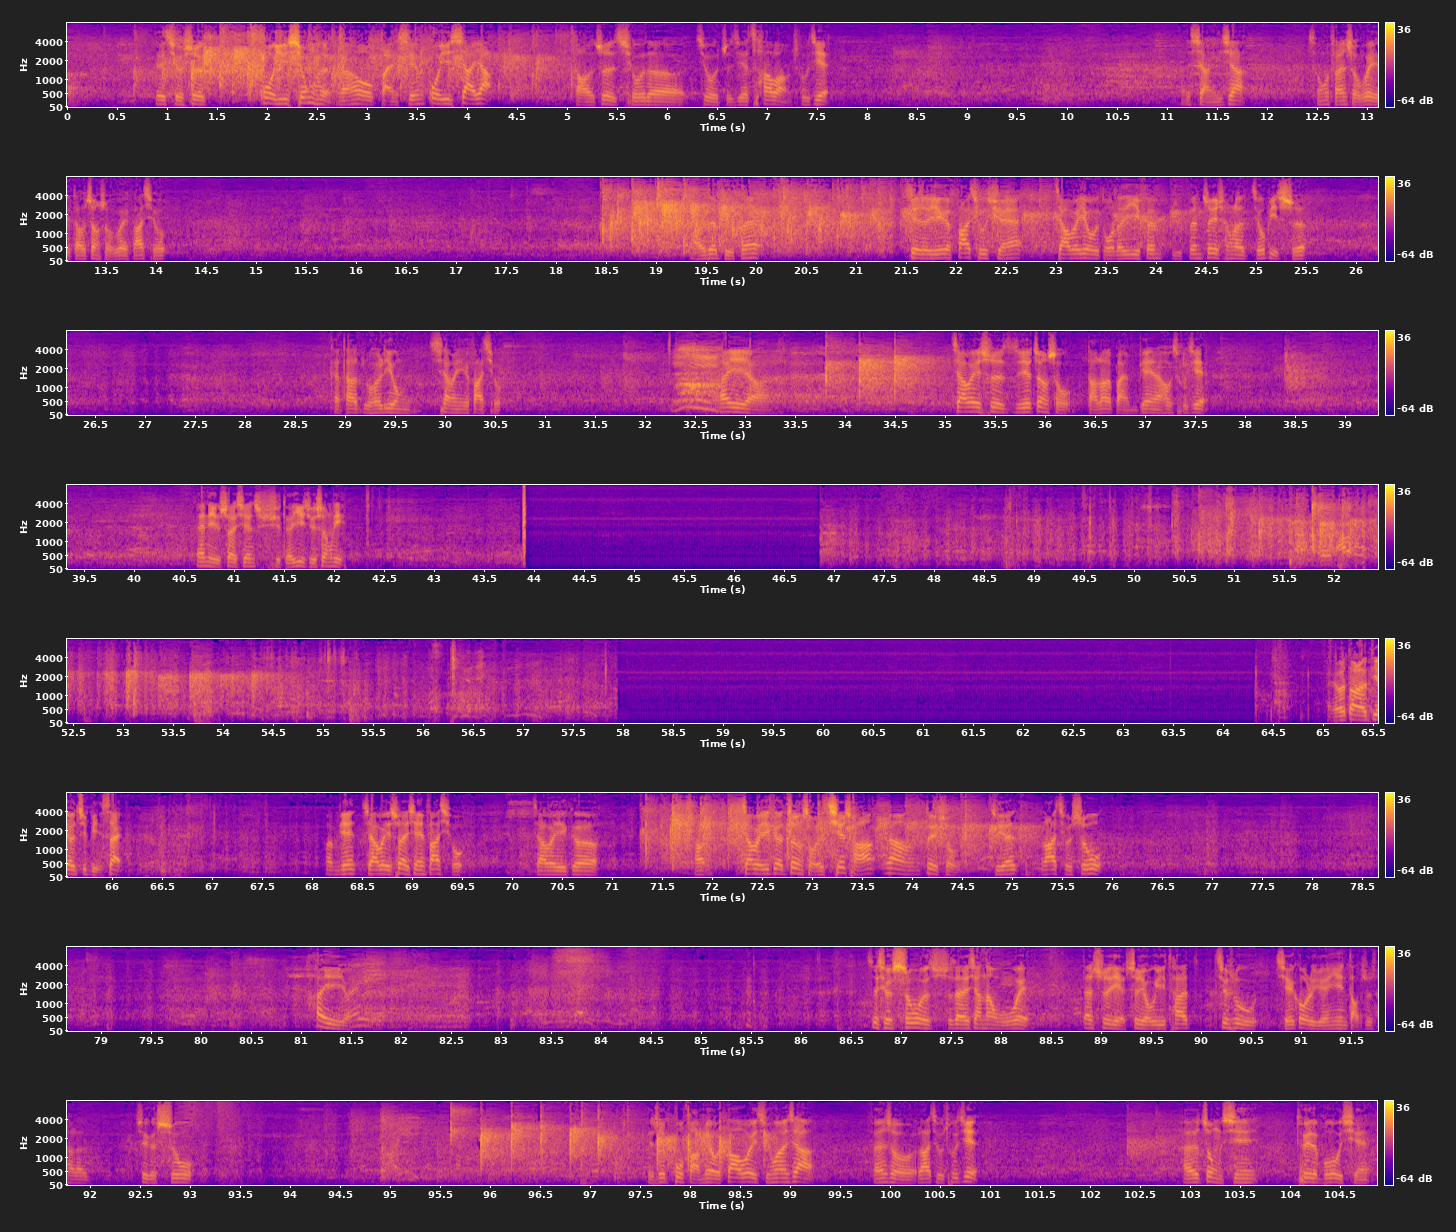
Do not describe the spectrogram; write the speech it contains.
这球是过于凶狠，然后板型过于下压，导致球的就直接擦网出界。想一下，从反手位到正手位发球，好的比分，借着一个发球权。加威又夺了一分，比分追成了九比十。看他如何利用下面一个发球。哎呀，加威是直接正手打到板边，然后出界。安妮率先取得一局胜利。又到了第二局比赛，换边，加威率先发球，加为一个好，加为一个正手的切长，让对手直接拉球失误。哎呦！这球失误实在相当无谓，但是也是由于他技术结构的原因导致他的这个失误。也是步伐没有到位情况下。反手拉球出界，还是重心推的不够前。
